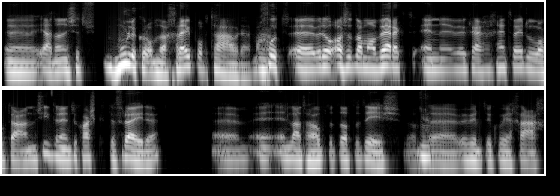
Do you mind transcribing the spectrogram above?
Uh, ja, dan is het moeilijker om daar greep op te houden. Maar goed, uh, bedoel, als het allemaal werkt en uh, we krijgen geen tweede lockdown, is iedereen natuurlijk hartstikke tevreden. Ehm, en, en laten we hopen dat dat het is. Want Ja. eh, we willen natuurlijk weer graag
